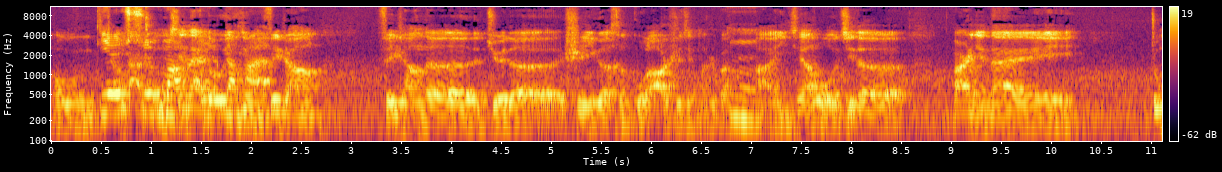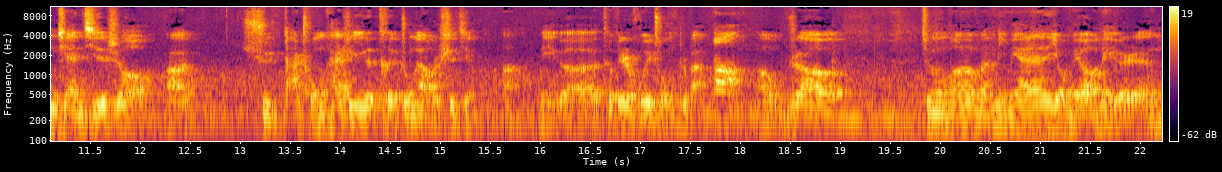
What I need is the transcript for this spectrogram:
我们烟讲打虫现在都已经非常。非常的觉得是一个很古老的事情了，是吧？嗯啊，以前我记得八十年代中前期的时候啊，去打虫还是一个特重要的事情啊，那个特别是蛔虫，是吧？嗯啊，我不知道听众朋友们里面有没有那个人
